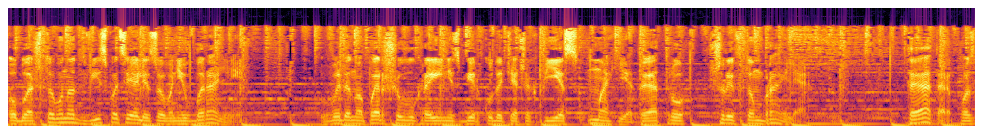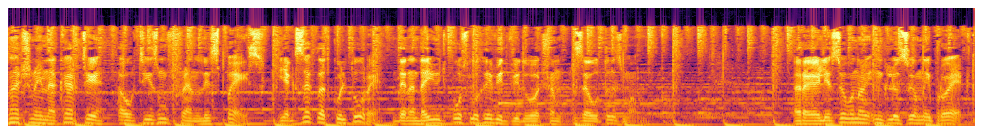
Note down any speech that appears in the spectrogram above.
Облаштовано дві спеціалізовані вбиральні. Видано першу в Україні збірку дитячих п'єс Магія театру шрифтом Брайля. Театр позначений на карті Autism Friendly Space як заклад культури, де надають послуги відвідувачам з аутизмом. Реалізовано інклюзивний проект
